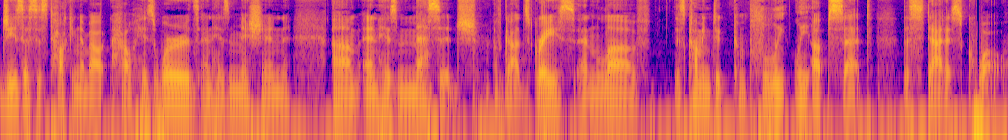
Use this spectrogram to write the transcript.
jesus is talking about how his words and his mission um, and his message of god's grace and love is coming to completely upset the status quo.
